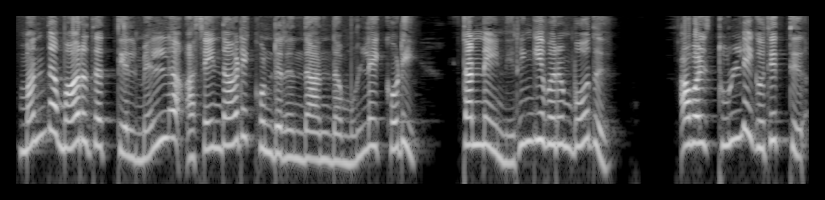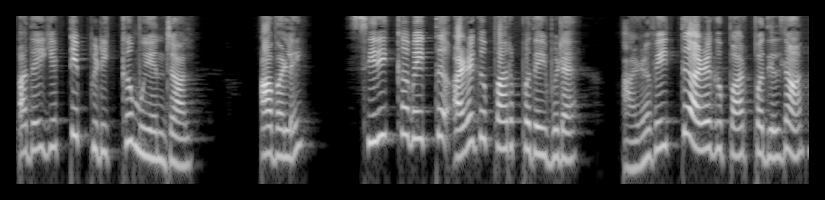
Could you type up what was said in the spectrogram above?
மந்த மாருதத்தில் மெல்ல அசைந்தாடிக் கொண்டிருந்த அந்த முல்லைக் கொடி தன்னை நெருங்கி வரும்போது அவள் துள்ளி குதித்து அதை எட்டிப் பிடிக்க முயன்றாள். அவளை சிரிக்க வைத்து அழகு பார்ப்பதை விட அழவைத்து அழகு பார்ப்பதில்தான்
